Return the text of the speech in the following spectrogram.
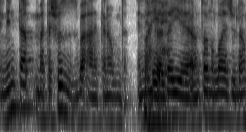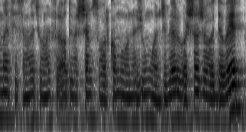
إن أنت ما تشذ بقى عن التناغم ده إن صحيح. انت زي ان الله يجعل له من في السماوات ومن في الأرض والشمس والقمر والنجوم والجبال والشجر والدواب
